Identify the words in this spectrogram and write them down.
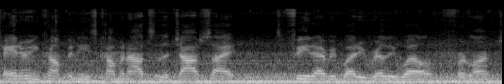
catering companies coming out to the job site to feed everybody really well for lunch.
